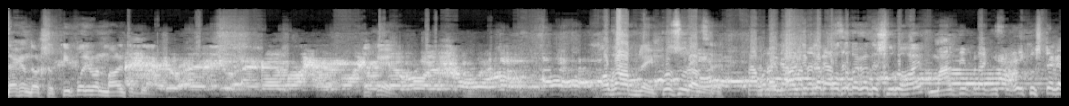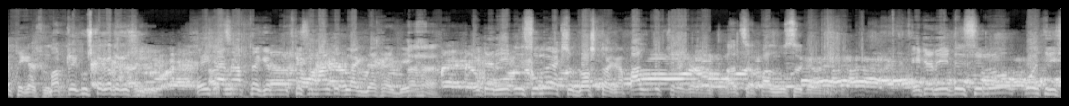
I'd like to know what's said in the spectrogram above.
দেখেন দর্শক কি পরিমাণ মাল্টিপ্লাগ ওকে অভাব নেই প্রচুর আছে। তারপরে মাল্টিপ্লাগ কত টাকাতে শুরু হয়? মাল্টিপ্লাগ একুশ টাকা থেকে শুরু। মাত্র একুশ টাকা থেকে শুরু। এই যে আমি আচ্ছা। আপনাকে কিছু মাল্টিপ্লাগ দেখাই দিই। হ্যাঁ, হ্যাঁ। এটা রেট হয়েছিল একশো দশ টাকা পাঁচ বছরের গ্যারান্টি আচ্ছা পাঁচ বছর গ্যারান্টি এটা রেট হয়েছিল পঁয়ত্রিশ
